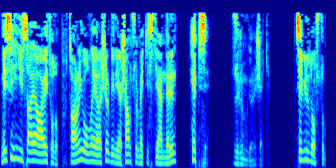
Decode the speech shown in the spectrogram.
Mesih İsa'ya ait olup Tanrı yoluna yaraşır bir yaşam sürmek isteyenlerin hepsi zulüm görecek. Sevgili dostum,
